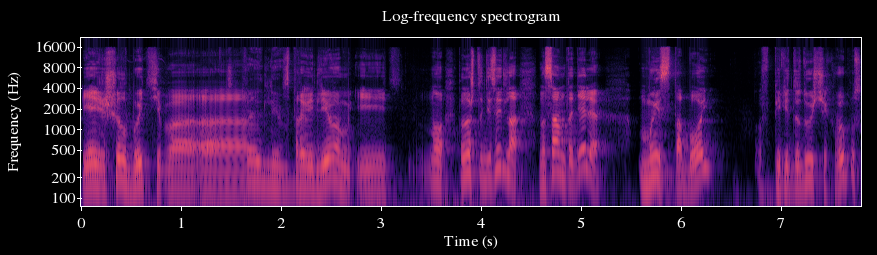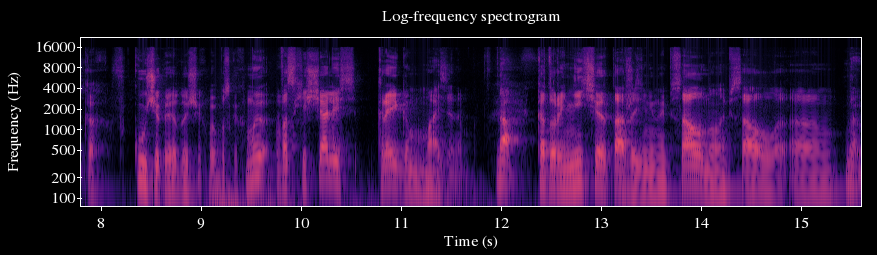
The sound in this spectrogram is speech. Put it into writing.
я решил быть, типа, э, Справедливым. справедливым и, ну, потому что действительно, на самом-то деле, мы с тобой в предыдущих выпусках, в куче предыдущих выпусках, мы восхищались Крейгом Мазиным, Да, который ни черта в жизни не написал, но написал э, Да.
